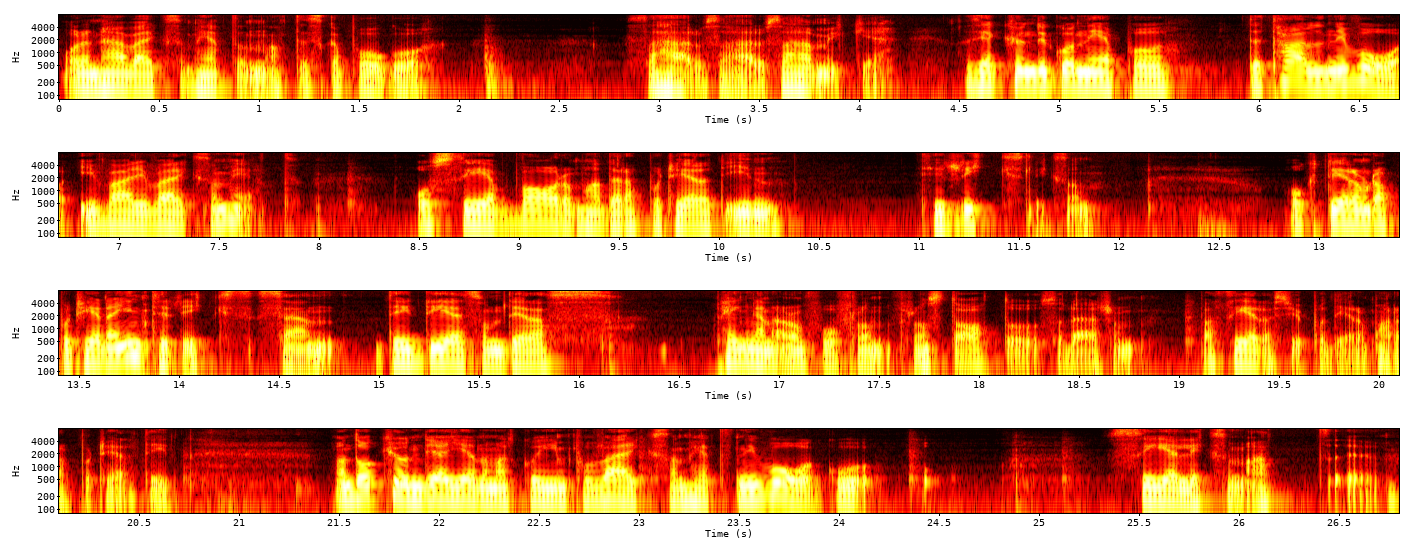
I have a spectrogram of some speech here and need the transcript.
Och den här verksamheten att det ska pågå så här och så här och så här mycket. Alltså jag kunde gå ner på detaljnivå i varje verksamhet. Och se vad de hade rapporterat in till Riks. Liksom. Och det de rapporterar in till Riks sen, det är det som deras pengarna de får från, från stat och sådär som baseras ju på det de har rapporterat in. Men då kunde jag genom att gå in på verksamhetsnivå gå och se liksom att eh,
